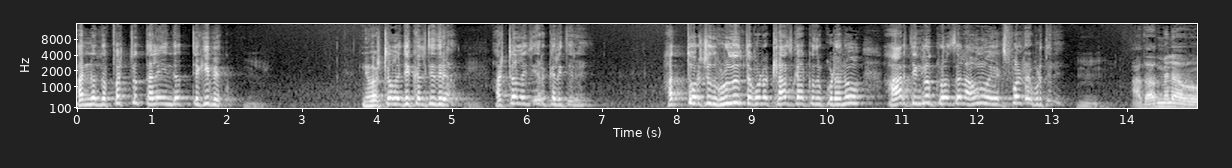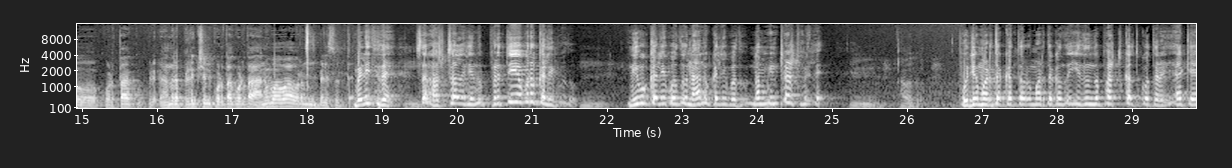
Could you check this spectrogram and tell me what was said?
ಅನ್ನೋದನ್ನ ಫಸ್ಟು ತಲೆಯಿಂದ ತೆಗಿಬೇಕು. ನೀವು ಅಸ್ಟ್ರಾಲಜಿ ಕಲ್ತಿದ್ದೀರ? ಅಸ್ಟ್ರಾಲಜಿ ಯಾರು ಕಲಿತೀರಿ? ಹತ್ತು ವರ್ಷದ ಹುಡುಗನ ತಗೊಂಡು ಕ್ಲಾಸ್ಗೆ ಹಾಕಿದ್ರು ಕೂಡ ಆರು ತಿಂಗಳು ಕ್ಲೋಸಲ್ಲಿ ಅವನು ಎಕ್ಸ್ಪರ್ಟ್ ಆಗಿಬಿಡ್ತಾನೆ. ಅದಾದಮೇಲೆ ಅವರು ಕೊಡ್ತಾ ಅಂದರೆ ಪ್ರಿಡಿಕ್ಷನ್ ಕೊಡ್ತಾ ಕೊಡ್ತಾ ಅನುಭವ ಅವರನ್ನು ಬೆಳೆಸುತ್ತೆ. ಬೆಳೀತಿದೆ. ಸರ್ ಅಸ್ಟ್ರಾಲಜಿಯನ್ನು ಪ್ರತಿಯೊಬ್ಬರು ಕಲಿಬೋದು. ನೀವು ಕಲಿಬೋದು ನಾನು ಕಲಿಬೋದು ನಮ್ಮ ಇಂಟ್ರೆಸ್ಟ್ ಮೇಲೆ. ಪೂಜೆ ಮಾಡ್ತಕ್ಕಂಥವ್ರು ಮಾಡ್ತಕ್ಕಂಥ ಇದನ್ನು ಫಸ್ಟ್ ಕಲ್ತ್ಕೋತಾರೆ ಯಾಕೆ?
